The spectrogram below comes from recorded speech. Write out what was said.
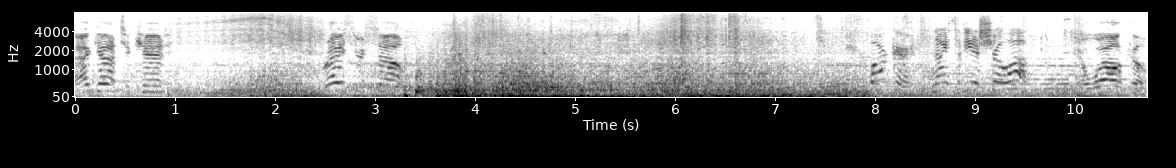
I got you, kid. Brace yourself. Nice of you to show up. You're welcome.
